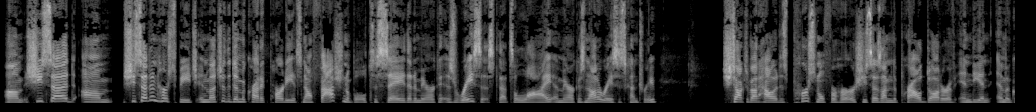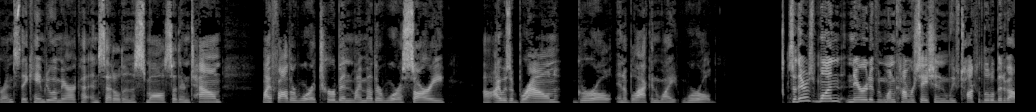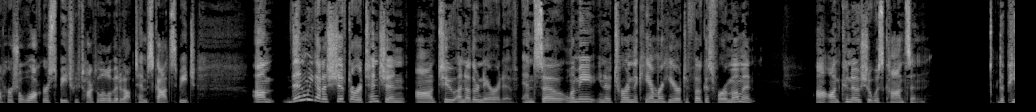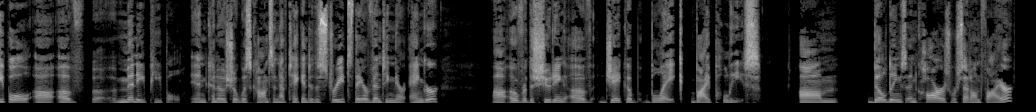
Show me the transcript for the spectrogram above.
Um, she said um, she said in her speech, in much of the Democratic Party, it's now fashionable to say that America is racist. That's a lie. America is not a racist country. She talked about how it is personal for her. She says, I'm the proud daughter of Indian immigrants. They came to America and settled in a small southern town. My father wore a turban. My mother wore a sari. Uh, I was a brown girl in a black and white world. So there's one narrative and one conversation. And we've talked a little bit about Herschel Walker's speech. We've talked a little bit about Tim Scott's speech. Um, then we got to shift our attention uh, to another narrative. And so let me, you know, turn the camera here to focus for a moment uh, on Kenosha, Wisconsin the people uh, of uh, many people in Kenosha, Wisconsin, have taken to the streets. They are venting their anger uh, over the shooting of Jacob Blake by police. Um, buildings and cars were set on fire.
